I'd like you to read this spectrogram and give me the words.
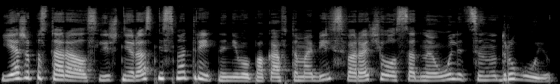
Я же постаралась лишний раз не смотреть на него, пока автомобиль сворачивал с одной улицы на другую.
